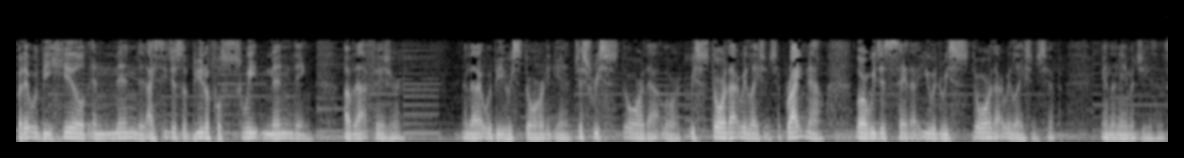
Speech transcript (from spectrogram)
but it would be healed and mended. I see just a beautiful, sweet mending of that fissure, and that it would be restored again. Just restore that, Lord. Restore that relationship. Right now, Lord, we just say that you would restore that relationship in the name of Jesus.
